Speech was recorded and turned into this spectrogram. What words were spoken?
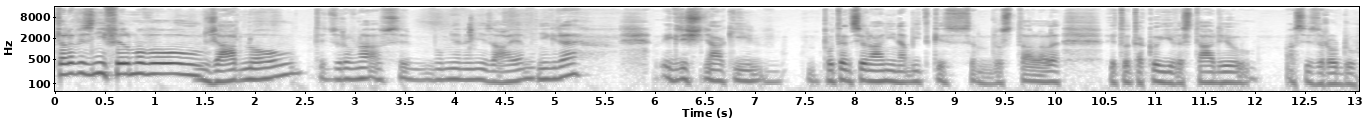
televizní filmovou žádnou. Teď zrovna asi o mě není zájem nikde. I když nějaký potenciální nabídky jsem dostal, ale je to takový ve stádiu asi z rodu.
